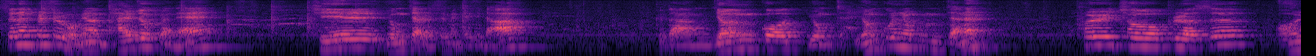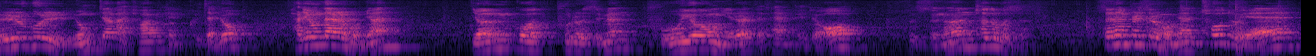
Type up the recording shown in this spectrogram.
쓰는 필수를 보면 발족변에 길 용자를 쓰면 됩니다. 그 다음 연꽃 용자. 연꽃 용자는 풀초 플러스 얼굴 용자가 조합이 된 글자죠. 활용단을 보면 연꽃 부를 쓰면 부용 이럴 때 사용되죠. 부스는 초두부스. 쓰는 필수를 보면 초두에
